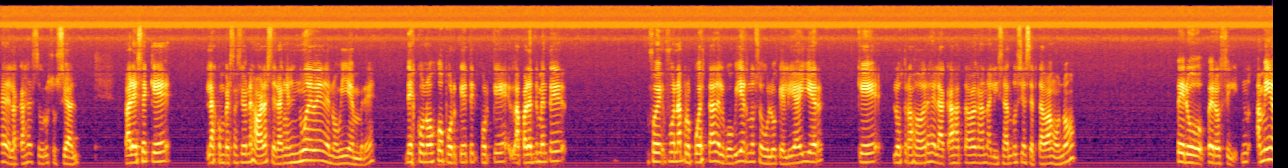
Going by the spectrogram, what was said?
de la Caja de Seguro Social. Parece que las conversaciones ahora serán el 9 de noviembre. Desconozco por qué, porque aparentemente fue, fue una propuesta del gobierno, según lo que leí ayer, que los trabajadores de la caja estaban analizando si aceptaban o no. Pero, pero sí, a mí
